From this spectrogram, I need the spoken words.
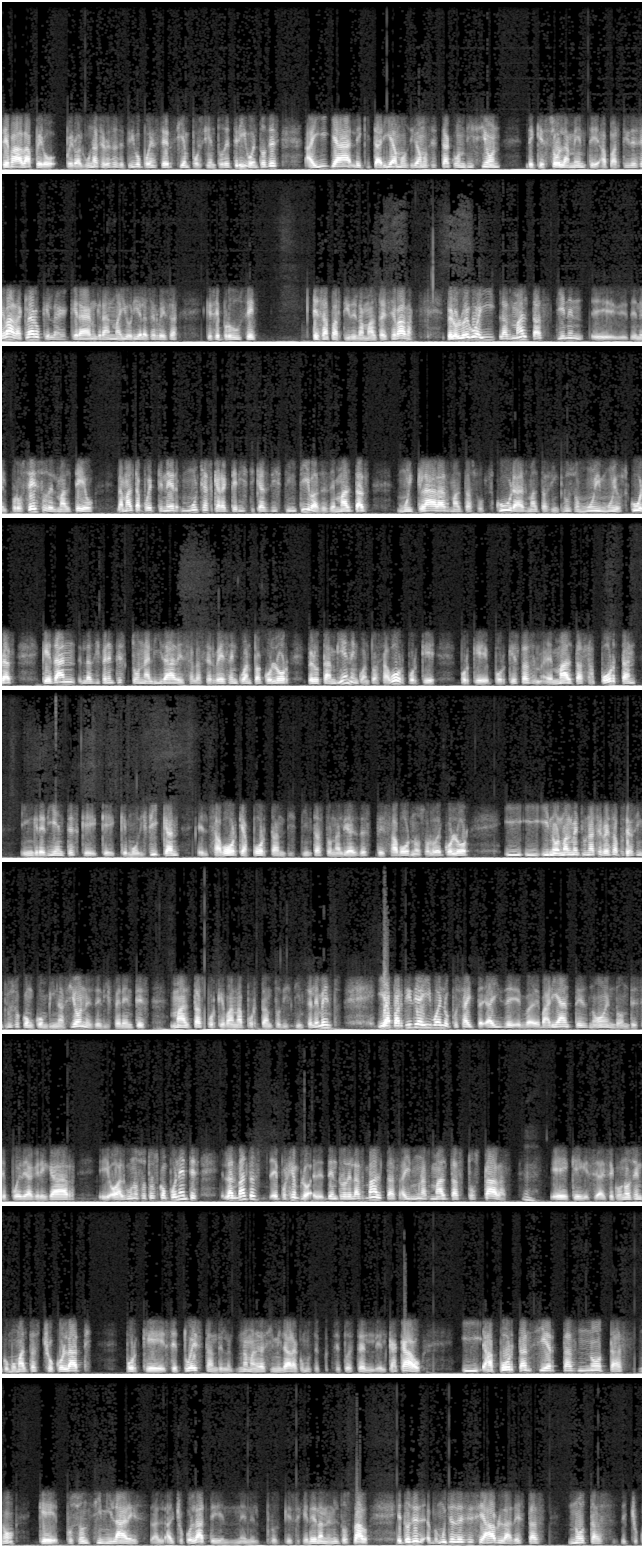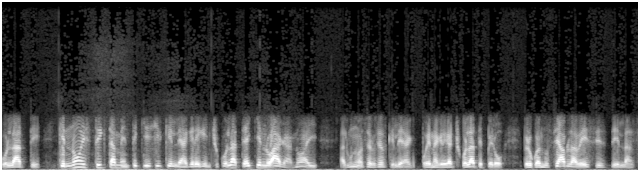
cebada, pero, pero algunas cervezas de trigo pueden ser 100% de trigo. Entonces, ahí ya le quitaríamos, digamos, esta condición de que solamente a partir de cebada. Claro que la gran, gran mayoría de la cerveza que se produce es a partir de la malta de cebada. Pero luego ahí las maltas tienen, eh, en el proceso del malteo, la malta puede tener muchas características distintivas, desde maltas muy claras, maltas oscuras, maltas incluso muy, muy oscuras, que dan las diferentes tonalidades a la cerveza en cuanto a color, pero también en cuanto a sabor, porque, porque, porque estas eh, maltas aportan ingredientes que, que, que modifican el sabor, que aportan distintas tonalidades de, de sabor, no solo de color, y, y, normalmente una cerveza pues se hace incluso con combinaciones de diferentes maltas porque van aportando distintos elementos. Y a partir de ahí bueno pues hay, hay de, variantes no en donde se puede agregar eh, o algunos otros componentes las maltas eh, por ejemplo dentro de las maltas hay unas maltas tostadas eh, que se, se, conocen como maltas chocolate porque se tuestan de, la, una manera similar a como se, se tuesta el, el cacao y aportan ciertas notas, ¿no? Que pues son similares al, al chocolate en, en el pues, que se generan en el tostado. Entonces muchas veces se habla de estas notas de chocolate que no estrictamente quiere decir que le agreguen chocolate. Hay quien lo haga, ¿no? Hay algunas cervezas que le pueden agregar chocolate, pero pero cuando se habla a veces de las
